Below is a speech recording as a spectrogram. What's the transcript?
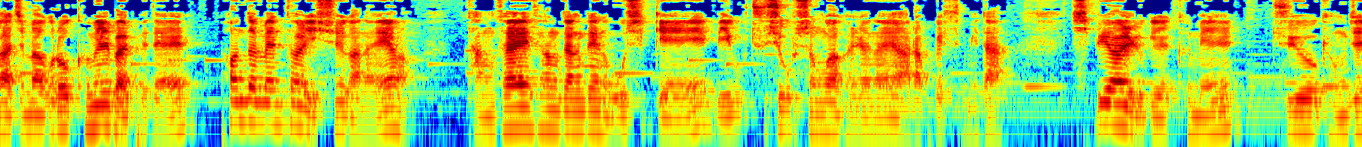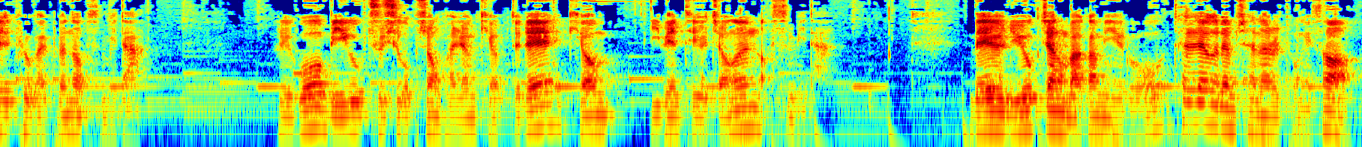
마지막으로 금일 발표될 펀더멘털 이슈에 관하여 당사에 상장된 50개의 미국 주식 옵션과 관련하여 알아보겠습니다. 12월 6일 금일 주요 경제지표 발표는 없습니다. 그리고 미국 주식 옵션 관련 기업들의 기업 이벤트 일정은 없습니다. 내일 뉴욕장 마감 이후로 텔레그램 채널을 통해서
